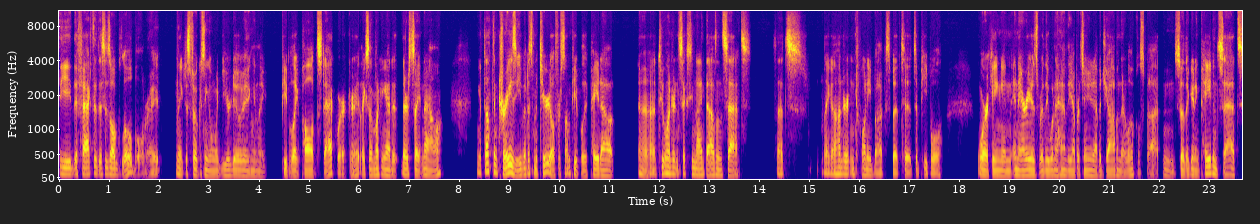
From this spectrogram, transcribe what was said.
the, the fact that this is all global, right? Like just focusing on what you're doing and like people like Paul at Stakwork, right? Like so, I'm looking at it, their site now. It's nothing crazy, but it's material for some people. They paid out uh, 269,000 sats so that's like 120 bucks, but to, to people working in, in areas where they wouldn't have the opportunity to have a job in their local spot. And so they're getting paid in sats.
